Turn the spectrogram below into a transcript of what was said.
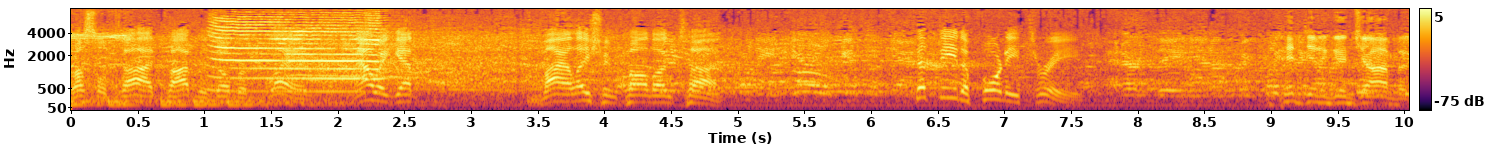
Russell Todd. Todd was overplayed. Now we get violation called on Todd. 50 to 43. Pitt did a good job of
